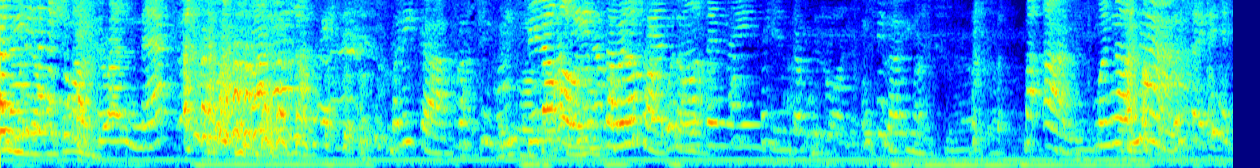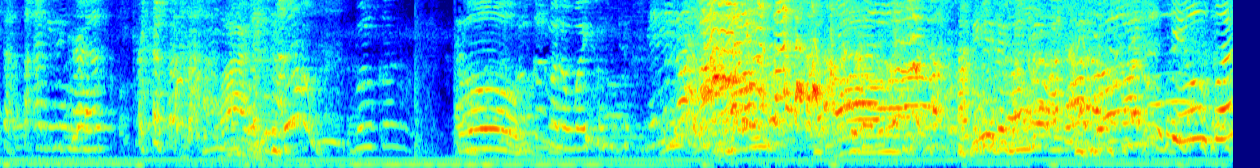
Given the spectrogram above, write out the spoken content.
Baka dili na siya mag-run next. Balik ka. Question please. Sila ko. The longest mountain range in the? Ano sila? Taal. Manana. Ano sa inyo sa taal yung Secret. One. Alam. Oh. Bukod malaway yun. Dili ba? Ang dili din mo ako. Di uban.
